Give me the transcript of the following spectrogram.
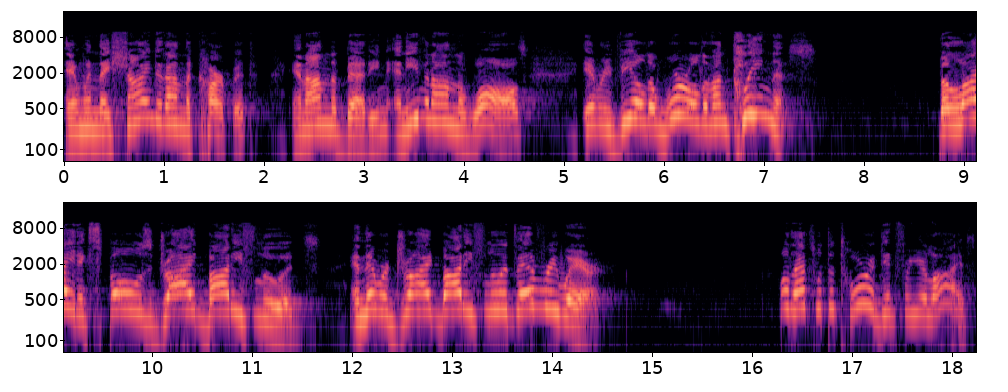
and when they shined it on the carpet and on the bedding and even on the walls, it revealed a world of uncleanness. The light exposed dried body fluids, and there were dried body fluids everywhere. Well, that's what the Torah did for your lives.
